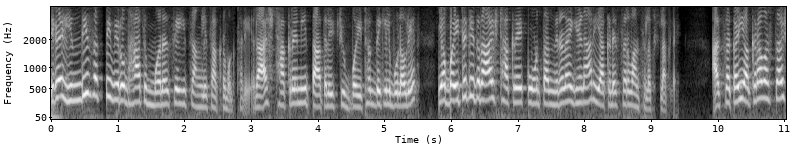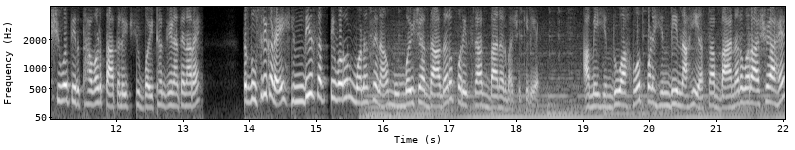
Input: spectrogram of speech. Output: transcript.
तिकडे हिंदी सक्ती विरोधात मनसेही चांगलेच आक्रमक झाले. राज ठाकरेंनी तातडीची बैठक देखील बोलावली या बैठकीत राज ठाकरे कोणता निर्णय घेणार याकडे सर्वांचं लक्ष लागलंय. आज सकाळी अकरा वाजता शिवतीर्थावर तातडीची बैठक घेण्यात येणार आहे. तर दुसरीकडे हिंदी सक्तीवरून मनसेनं मुंबईच्या दादर परिसरात बॅनरबाजी केली आहे. आम्ही हिंदू आहोत पण हिंदी नाही असा बॅनरवर आशय आहे.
